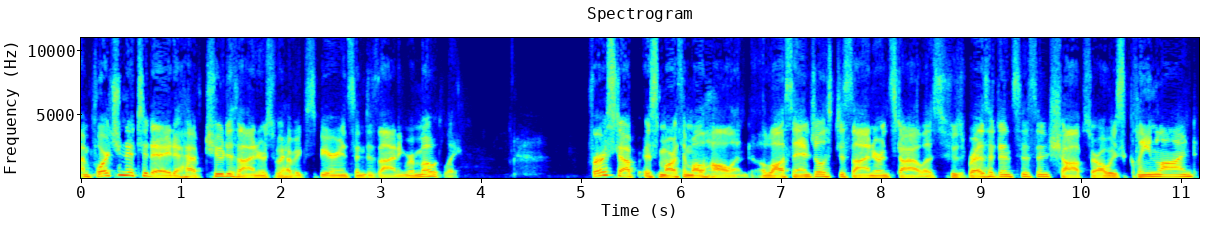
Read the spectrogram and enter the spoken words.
I'm fortunate today to have two designers who have experience in designing remotely. First up is Martha Mulholland, a Los Angeles designer and stylist whose residences and shops are always clean lined,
